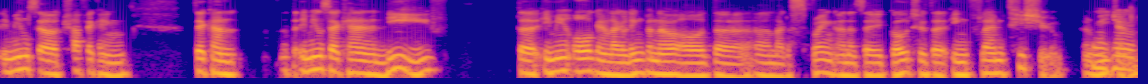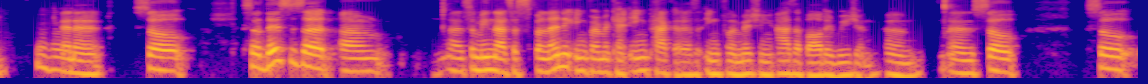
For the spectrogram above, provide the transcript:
immune cell trafficking. They can the immune cell can leave the immune organ like lymph node or the uh, like spring and they go to the inflamed tissue region mm-hmm. Mm-hmm. and uh, so, so this is a um, uh, so mean that the splenic inflammation can impact as inflammation as a body region. Um, and so, so,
